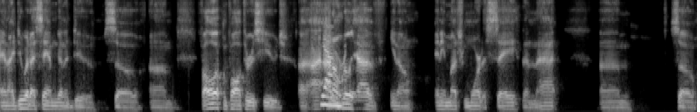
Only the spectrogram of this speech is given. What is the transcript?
And I do what I say I'm going to do. So um, follow up and follow through is huge. I, yeah. I, don't really have, you know, any much more to say than that. Um, so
